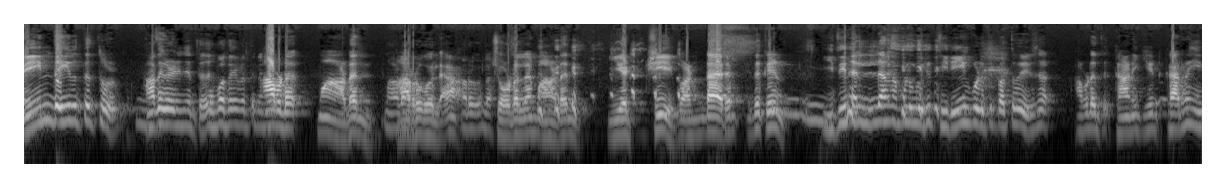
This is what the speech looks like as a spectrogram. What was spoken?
മെയിൻ ദൈവത്തെ തൊഴും അത് കഴിഞ്ഞിട്ട് അവിടെ മാടൻ അറുകൊല. ചുടല മാടൻ യക്ഷി ഭണ്ഡാരം ഇതൊക്കെയാണ് ഇതിനെല്ലാം നമ്മൾ ഒരു തിരിയും കൊടുത്ത് പത്ത് പൈസ അവിടെ കാണിക്കുക കാരണം ഈ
